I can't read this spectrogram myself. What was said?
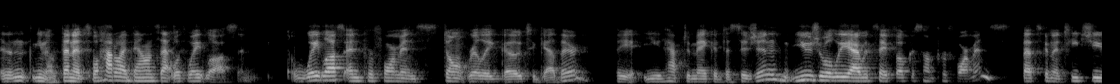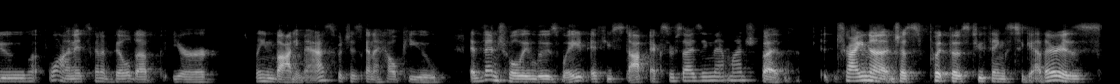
And, you know, then it's, well, how do I balance that with weight loss? And weight loss and performance don't really go together you have to make a decision. Usually, I would say focus on performance. That's going to teach you one, it's going to build up your lean body mass, which is going to help you eventually lose weight if you stop exercising that much. But trying to just put those two things together is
